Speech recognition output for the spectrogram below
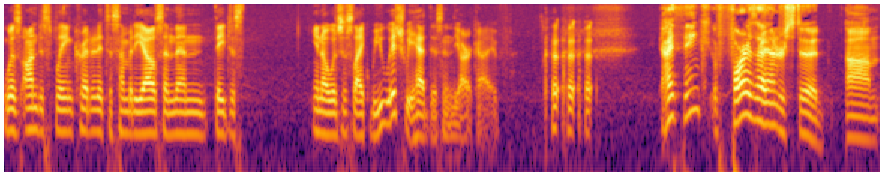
was on display and credited to somebody else, and then they just, you know, was just like, we wish we had this in the archive. I think, as far as I understood, um,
